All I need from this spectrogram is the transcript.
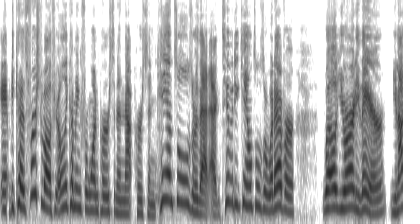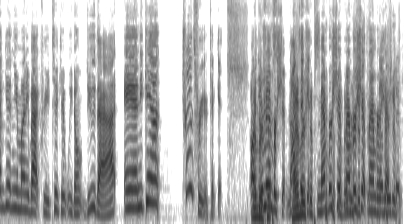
and because first of all, if you're only coming for one person and that person cancels or that activity cancels or whatever, well, you're already there. You're not getting your money back for your ticket. We don't do that, and you can't transfer your tickets or your membership, not Memberships. tickets. Membership, membership, membership, Membership.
